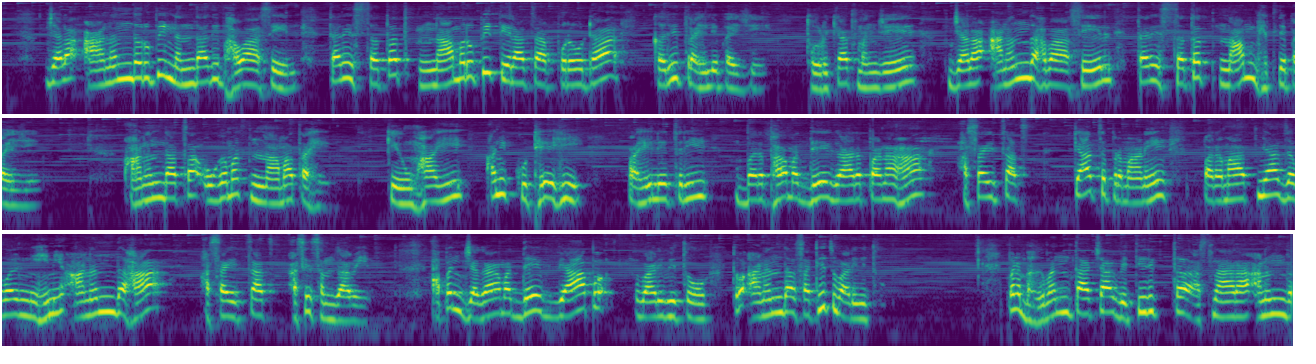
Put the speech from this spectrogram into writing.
ज्याला आनंदरूपी नंदादीप हवा असेल त्याने सतत नामरूपी तेलाचा पुरवठा करीत राहिले पाहिजे. थोडक्यात म्हणजे ज्याला आनंद हवा असेल त्याने सतत नाम घेतले पाहिजे. आनंदाचा उगमच नामात आहे. केव्हाही आणि कुठेही पाहिले तरी बर्फामध्ये गारपणा हा असायचाच. त्याचप्रमाणे परमात्म्याजवळ नेहमी आनंद हा असायचाच असे समजावे. आपण जगामध्ये व्याप वाढवितो तो आनंदासाठीच वाढवितो. पण भगवंताच्या व्यतिरिक्त असणारा आनंद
